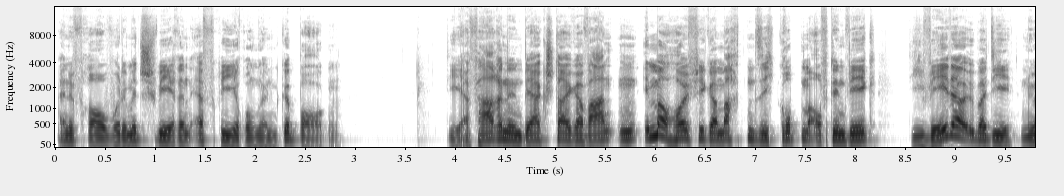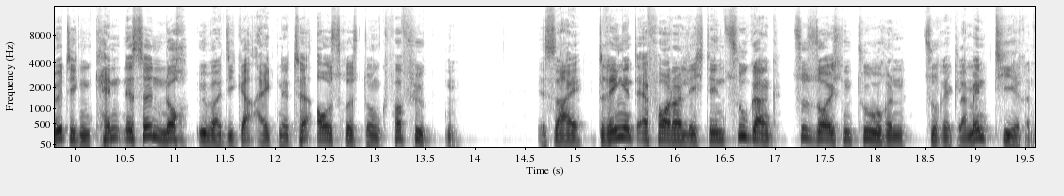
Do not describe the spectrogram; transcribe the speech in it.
eine Frau wurde mit schweren Erfrierungen geborgen. Die erfahrenen Bergsteiger warnten, immer häufiger machten sich Gruppen auf den Weg, die weder über die nötigen Kenntnisse noch über die geeignete Ausrüstung verfügten. Es sei dringend erforderlich, den Zugang zu solchen Touren zu reglementieren.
